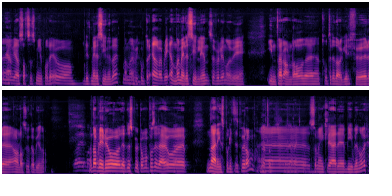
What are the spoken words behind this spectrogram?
Eh, Ja. Mm. Vi har jo satset så mye på det og blitt mer synlige der. Men eh, vi kommer til å bli enda mer synlige selvfølgelig når vi inntar Arendal eh, to-tre dager før eh, Arendalsuka begynner. Men da blir det jo det du spurte om. Det er jo eh, næringspolitisk program, eh, som egentlig er eh, bibelen vår.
